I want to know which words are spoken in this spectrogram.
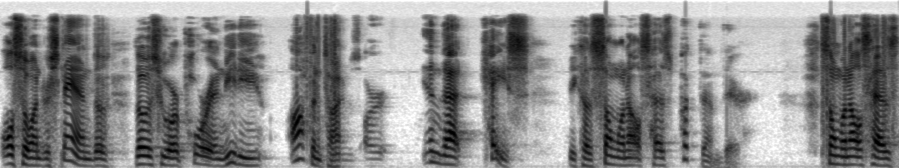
also understand, the, those who are poor and needy oftentimes are in that case because someone else has put them there. Someone else has,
